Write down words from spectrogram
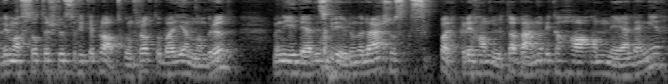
de masse, og til slutt så fikk de platekontrakt og var gjennombrudd. Men i det de skriver under der, så sparker de han ut av bandet og vil ikke ha han med lenger.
